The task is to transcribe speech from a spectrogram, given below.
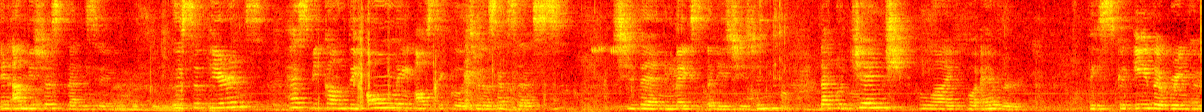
and ambitious dancer whose appearance has become the only obstacle to her success. She then makes a decision that could change her life forever. This could either bring her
